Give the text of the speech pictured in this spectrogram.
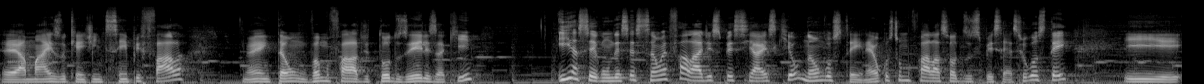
é, a mais do que a gente sempre fala. Né? Então vamos falar de todos eles aqui. E a segunda exceção é falar de especiais que eu não gostei, né? Eu costumo falar só dos especiais que eu gostei. E,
